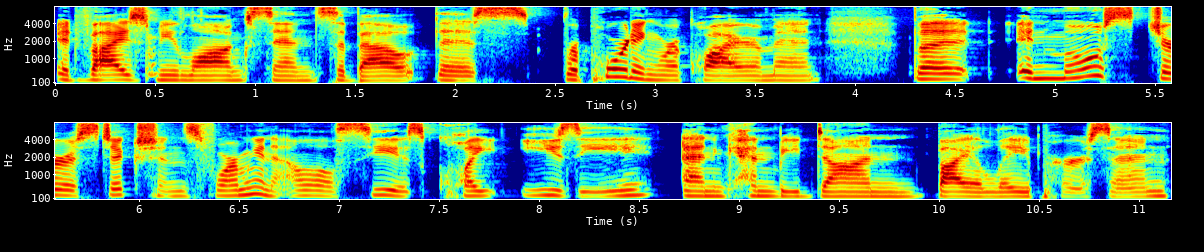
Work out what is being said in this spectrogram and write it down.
advised me long since about this reporting requirement. But in most jurisdictions, forming an LLC is quite easy and can be done by a layperson.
